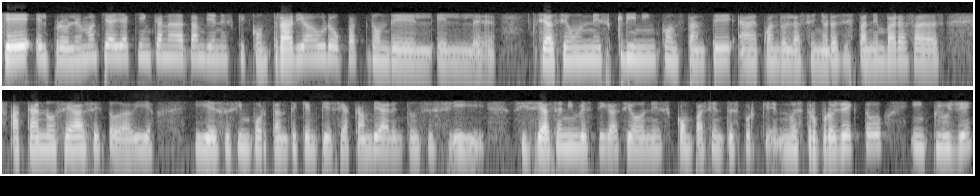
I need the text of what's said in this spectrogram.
que el problema que hay aquí en Canadá también es que contrario a Europa donde el, el eh, se hace un screening constante eh, cuando las señoras están embarazadas acá no se hace todavía y eso es importante que empiece a cambiar. Entonces, si, si se hacen investigaciones con pacientes, porque nuestro proyecto incluye,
